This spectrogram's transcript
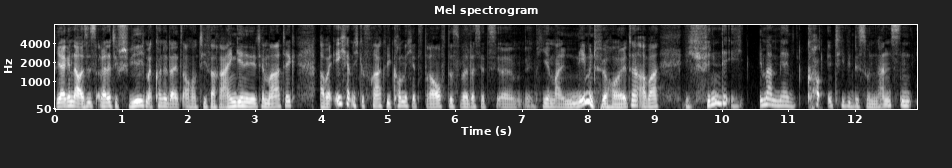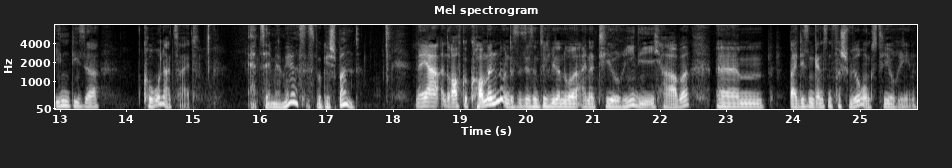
Ja, genau, es ist relativ schwierig. Man könnte da jetzt auch noch tiefer reingehen in die Thematik. Aber ich habe mich gefragt, wie komme ich jetzt drauf, dass wir das jetzt äh, hier mal nehmen für heute. Aber ich finde ich, immer mehr kognitive Dissonanzen in dieser Corona-Zeit. Erzähl mir mehr, es ist wirklich spannend. Naja, drauf gekommen, und das ist jetzt natürlich wieder nur eine Theorie, die ich habe, ähm, bei diesen ganzen Verschwörungstheorien.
